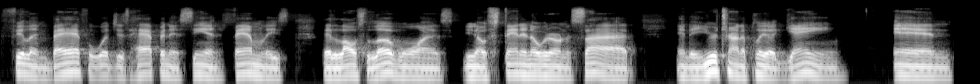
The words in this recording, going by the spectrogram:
feeling bad for what just happened and seeing families that lost loved ones, you know, standing over there on the side, and then you're trying to play a game and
